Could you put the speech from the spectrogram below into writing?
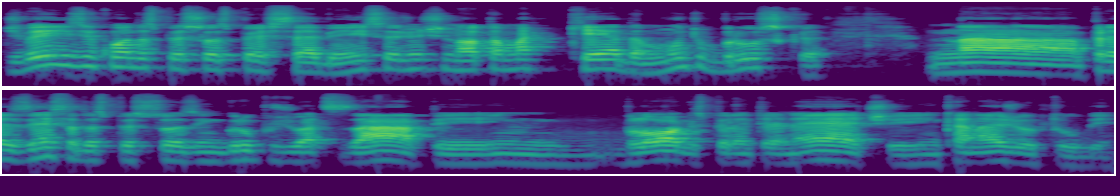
De vez em quando as pessoas percebem isso, a gente nota uma queda muito brusca na presença das pessoas em grupos de WhatsApp, em blogs pela internet, em canais de YouTube.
